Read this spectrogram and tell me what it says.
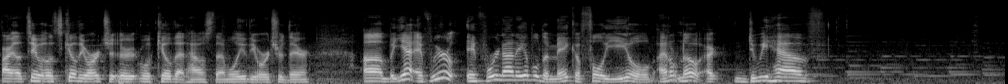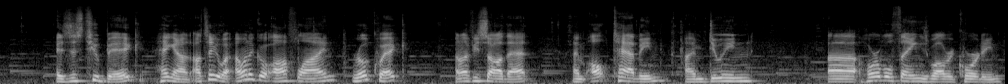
All right, let's see. Let's kill the orchard. Or we'll kill that house then. We'll leave the orchard there. Um, but yeah, if we're if we're not able to make a full yield, I don't know. Uh, do we have? Is this too big? Hang on. I'll tell you what. I want to go offline real quick. I don't know if you saw that. I'm alt tabbing. I'm doing uh, horrible things while recording.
